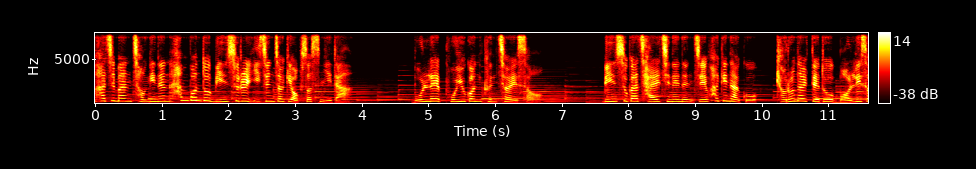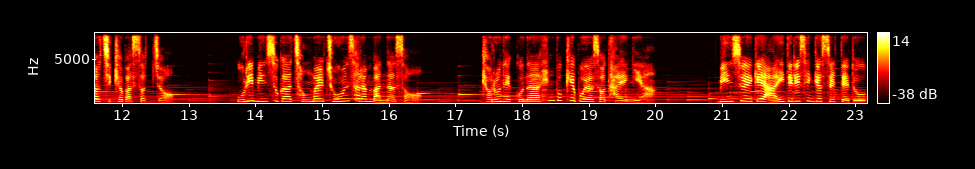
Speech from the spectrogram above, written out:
하지만 정희는 한 번도 민수를 잊은 적이 없었습니다. 몰래 보육원 근처에서 민수가 잘 지내는지 확인하고 결혼할 때도 멀리서 지켜봤었죠. 우리 민수가 정말 좋은 사람 만나서 결혼했구나 행복해 보여서 다행이야. 민수에게 아이들이 생겼을 때도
